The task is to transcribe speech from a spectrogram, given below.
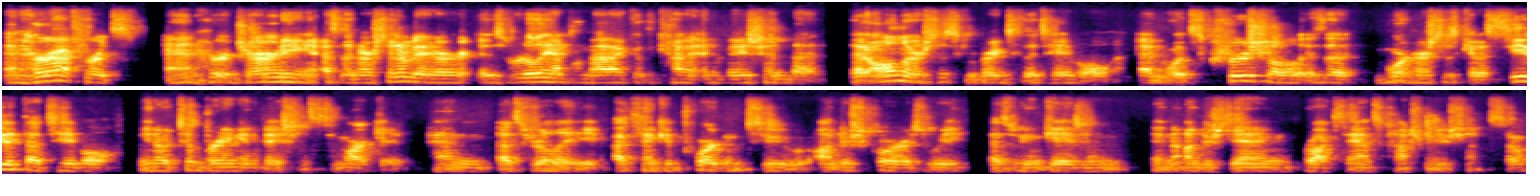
And her efforts and her journey as a nurse innovator is really emblematic of the kind of innovation that, that all nurses can bring to the table. And what's crucial is that more nurses get a seat at that table, you know, to bring innovations to market. And that's really, I think, important to underscore as we as we engage in, in understanding Roxanne's contribution. So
